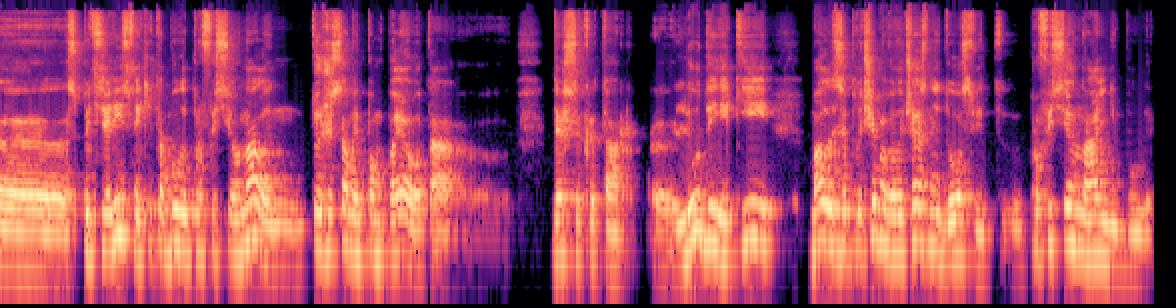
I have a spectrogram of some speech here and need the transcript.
е, Спеціалісти, які там були професіонали, той же самий Помпео, та держсекретар, е, люди, які мали за плечима величезний досвід, професіональні були.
